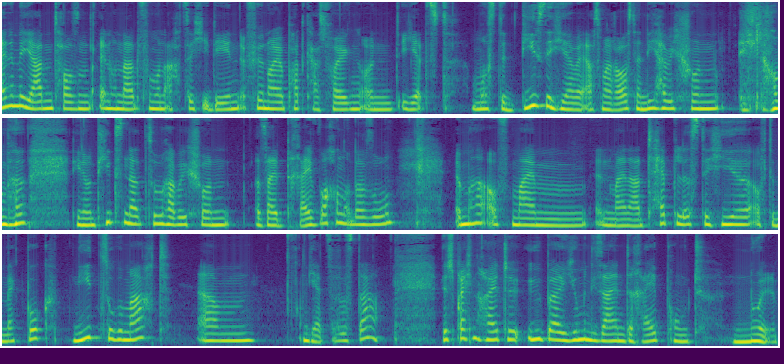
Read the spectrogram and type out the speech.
eine Milliarden 1185 Ideen für neue Podcast-Folgen und jetzt musste diese hier aber erstmal raus, denn die habe ich schon, ich glaube, die Notizen dazu habe ich schon seit drei Wochen oder so immer auf meinem, in meiner Tab-Liste hier auf dem MacBook nie zugemacht. Ähm, und jetzt ist es da. Wir sprechen heute über Human Design 3.0.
